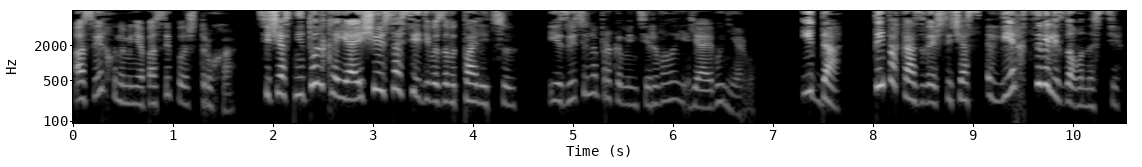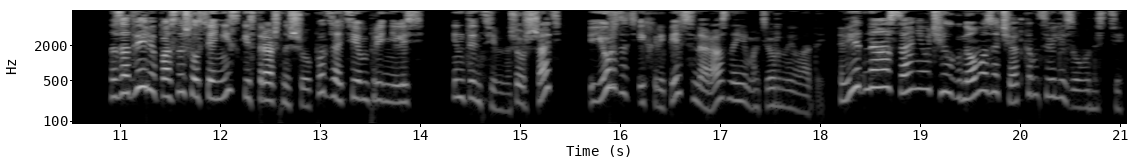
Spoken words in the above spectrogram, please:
а сверху на меня посыпалась труха. «Сейчас не только я, а еще и соседи вызовут полицию!» Язвительно прокомментировала я его нервы. «И да, ты показываешь сейчас верх цивилизованности!» За дверью послышался низкий страшный шепот, затем принялись интенсивно шуршать, ерзать и хрипеть на разные матерные лады. Видно, Саня учил гнома зачаткам цивилизованности.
